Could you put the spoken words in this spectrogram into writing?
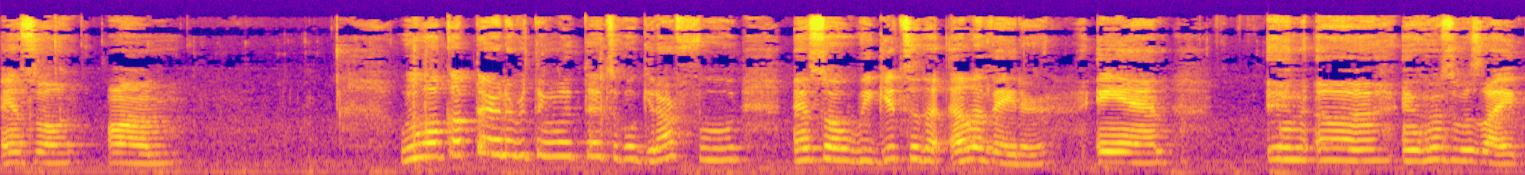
And so, um, we woke up there and everything like that to go get our food. And so we get to the elevator and and uh and Quincy was like,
